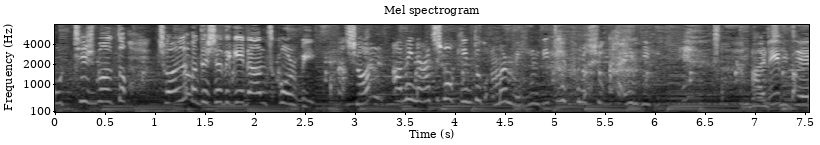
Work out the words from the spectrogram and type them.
করছিস বলতো? চল আমাদের সাথে গিয়ে ডান্স করবি। চল আমি নাচবো কিন্তু আমার মেহেন্দিটা এখনও শুকায়নি। আরে যে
